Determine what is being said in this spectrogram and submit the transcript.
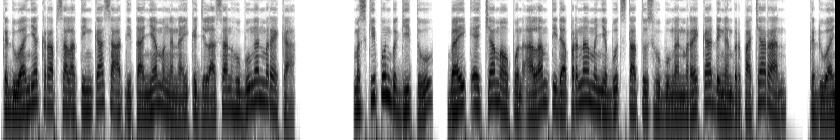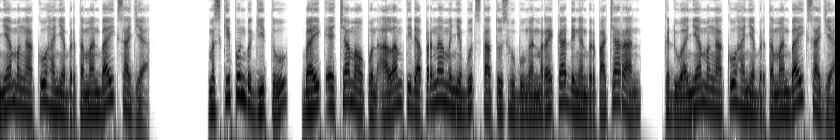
keduanya kerap salah tingkah saat ditanya mengenai kejelasan hubungan mereka. Meskipun begitu, baik Echa maupun Alam tidak pernah menyebut status hubungan mereka dengan berpacaran, keduanya mengaku hanya berteman baik saja. Meskipun begitu, baik Echa maupun Alam tidak pernah menyebut status hubungan mereka dengan berpacaran, keduanya mengaku hanya berteman baik saja.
